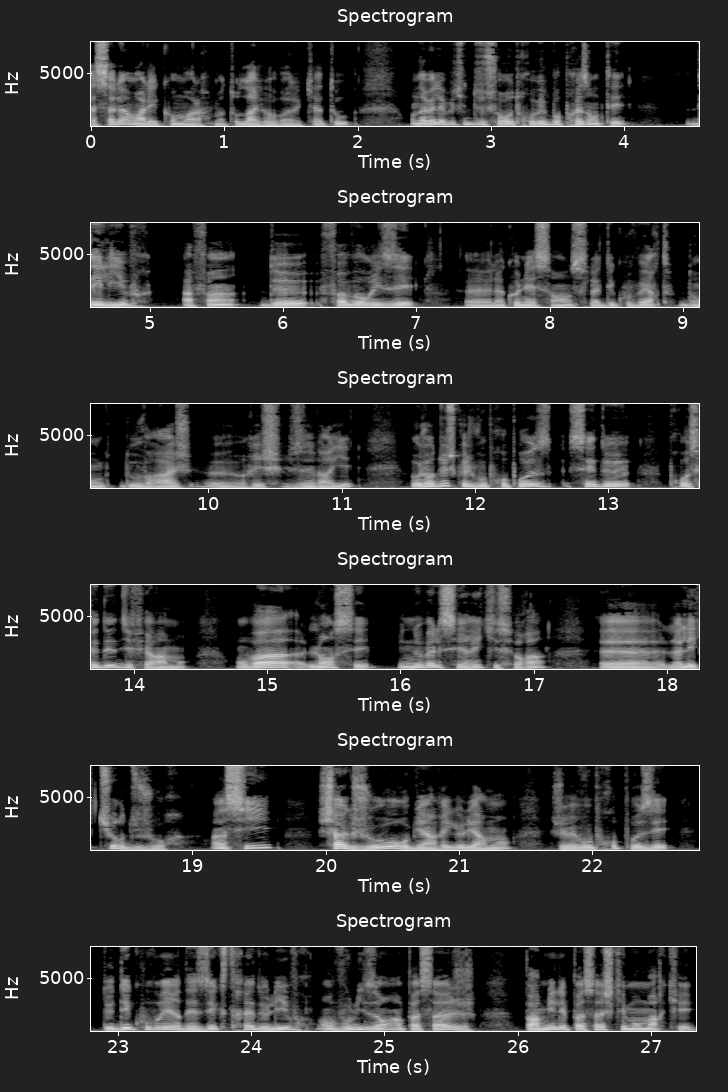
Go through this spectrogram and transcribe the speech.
Assalamu alaikum wa rahmatullahi wa. On avait l'habitude de se retrouver pour présenter des livres afin de favoriser euh, la connaissance, la découverte donc d'ouvrages euh, riches et variés. Aujourd'hui, ce que je vous propose, c'est de procéder différemment. On va lancer une nouvelle série qui sera euh, la lecture du jour. Ainsi, chaque jour ou bien régulièrement, je vais vous proposer de découvrir des extraits de livres en vous lisant un passage parmi les passages qui m'ont marqué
